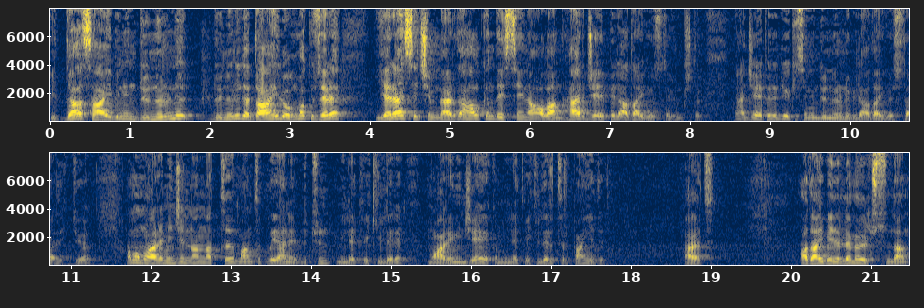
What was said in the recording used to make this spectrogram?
iddia sahibinin dünürünü dünürü de dahil olmak üzere yerel seçimlerde halkın desteğini alan her CHP'li aday gösterilmiştir. Yani CHP'de diyor ki senin dünürünü bile aday gösterdik diyor. Ama Muharrem İnce'nin anlattığı mantıklı yani bütün milletvekilleri Muharrem İnce'ye yakın milletvekilleri tırpan yedi. Evet. Aday belirleme ölçüsünden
